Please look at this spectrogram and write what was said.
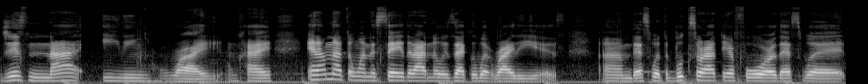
Just not eating right, okay? And I'm not the one to say that I know exactly what right is. Um, that's what the books are out there for. That's what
